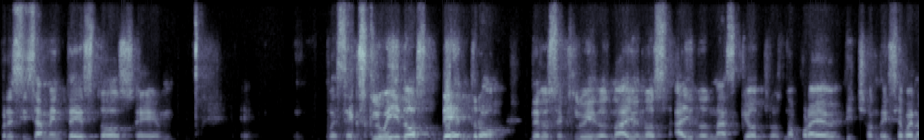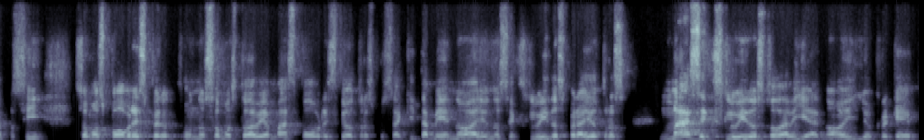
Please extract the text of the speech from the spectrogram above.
precisamente estos, eh, pues excluidos dentro de los excluidos, ¿no? Hay unos, hay unos más que otros, ¿no? Por ahí he dicho donde dice, bueno, pues sí, somos pobres, pero unos somos todavía más pobres que otros, pues aquí también, ¿no? Hay unos excluidos, pero hay otros más excluidos todavía, ¿no? Y yo creo que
